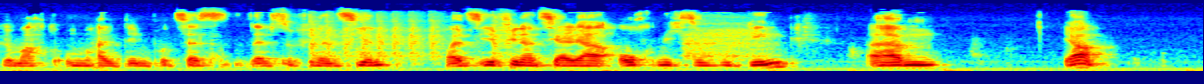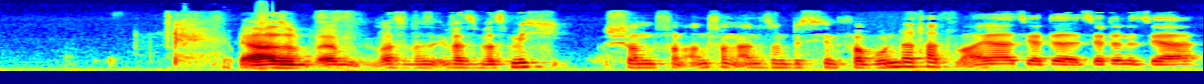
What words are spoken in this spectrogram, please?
gemacht, um halt den Prozess selbst zu finanzieren, weil es ihr finanziell ja auch nicht so gut ging. Ähm, ja. Ja, also ähm, was, was, was, was mich schon von Anfang an so ein bisschen verwundert hat, war ja, sie hatte, sie hatte eine sehr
